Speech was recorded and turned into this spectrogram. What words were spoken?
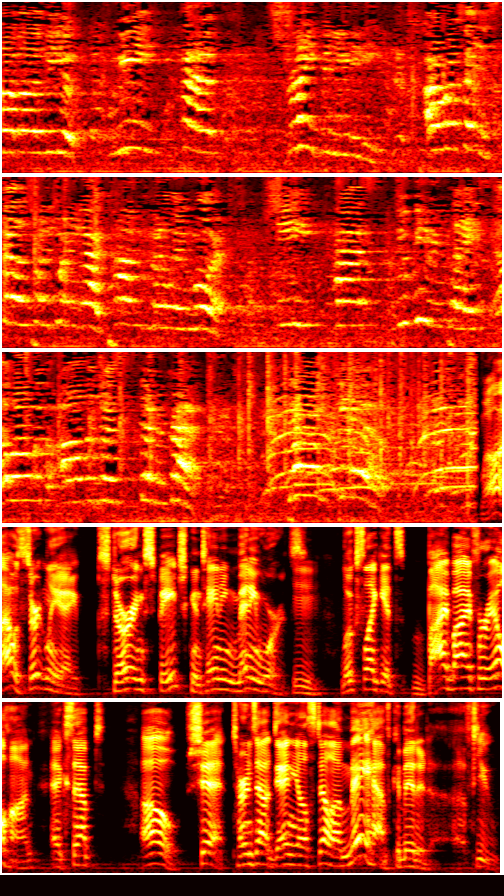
love all of you. We have strength and unity. Our website is Stella2020.com if you want to learn more. She has to be replaced along with all the Justice Democrats. Thank you. Well, that was certainly a stirring speech containing many words. Hmm. Looks like it's bye bye for Ilhan, except, oh shit, turns out Danielle Stella may have committed a, a few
